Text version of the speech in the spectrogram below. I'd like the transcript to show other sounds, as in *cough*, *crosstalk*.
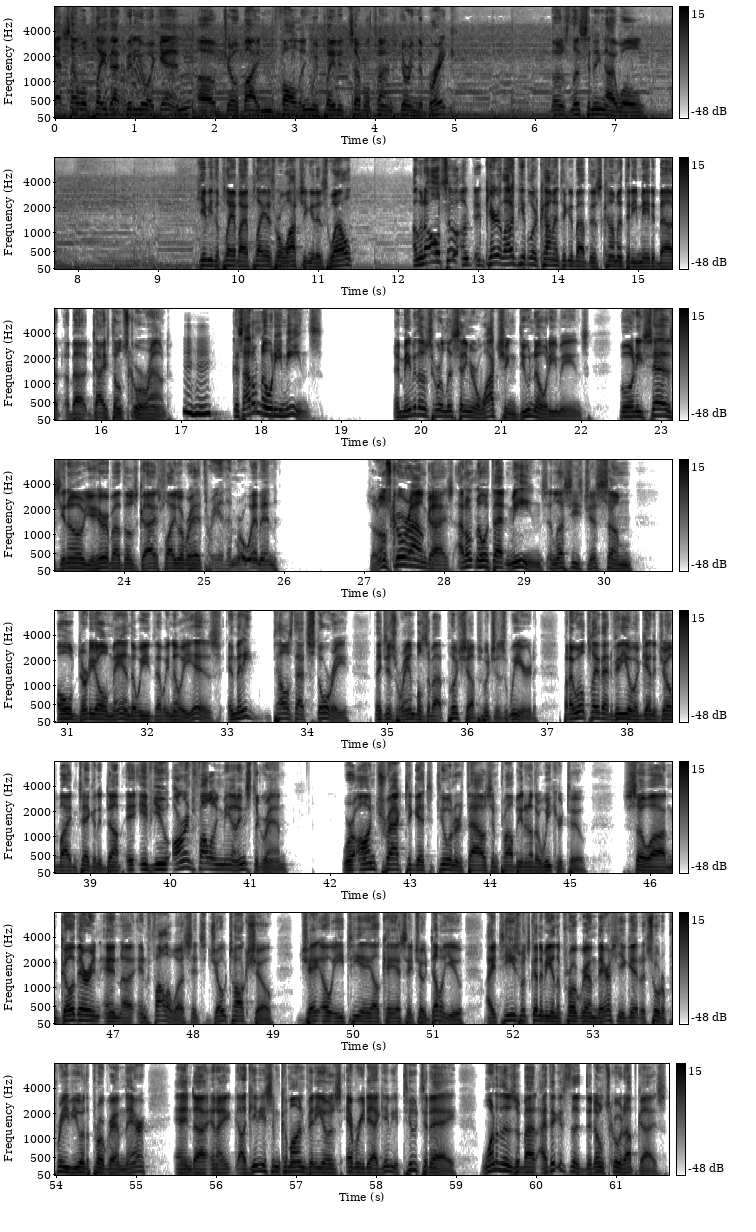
Yes, I will play that video again of Joe Biden falling. We played it several times during the break. Those listening, I will give you the play by play as we're watching it as well. I'm going to also, uh, Carrie, a lot of people are commenting about this comment that he made about, about guys don't screw around. Because Mm-hmm. I don't know what he means. And maybe those who are listening or watching do know what he means. But when he says, you know, you hear about those guys flying overhead, three of them are women. So don't screw around, guys. I don't know what that means unless he's just some old dirty old man that we that we know he is. And then he tells that story that just rambles about push-ups, which is weird. But I will play that video again of Joe Biden taking a dump. If you aren't following me on Instagram, we're on track to get to 200,000 probably in another week or two. So um, go there and and, uh, and follow us. It's Joe Talk Show, J O E T A L K S H O W. I tease what's going to be in the program there, so you get a sort of preview of the program there. And uh, and I, I'll give you some come on videos every day. I give you two today. One of them is about I think it's the, the don't screw it up guys,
